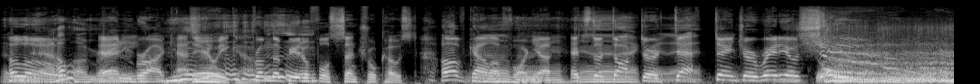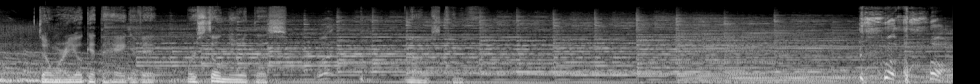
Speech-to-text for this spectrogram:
Hello, Now I'm ready. and broadcasting There we go. from the beautiful central coast of California. It's the Doctor Death Danger Radio Show. Don't worry, you'll get the hang of it. We're still new at this. What? No, I'm just kidding.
